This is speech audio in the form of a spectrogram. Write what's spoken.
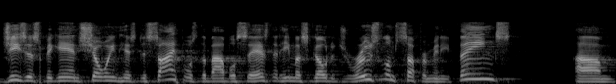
Jesus began showing his disciples, the Bible says, that he must go to Jerusalem, suffer many things, um,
